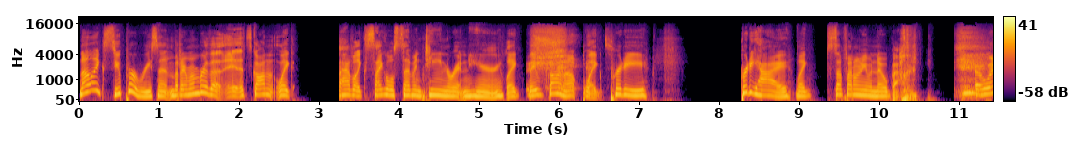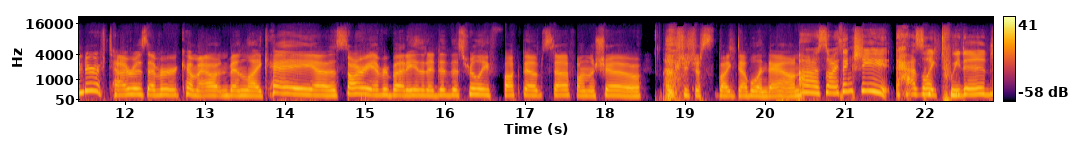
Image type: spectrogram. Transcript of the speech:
not like super recent, but I remember that it's gone like I have like cycle 17 written here. Like they've gone up like pretty pretty high, like stuff I don't even know about. I wonder if Tyra's ever come out and been like, "Hey, uh, sorry everybody that I did this really fucked up stuff on the show," or if she's just like doubling down. Uh, so I think she has like tweeted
